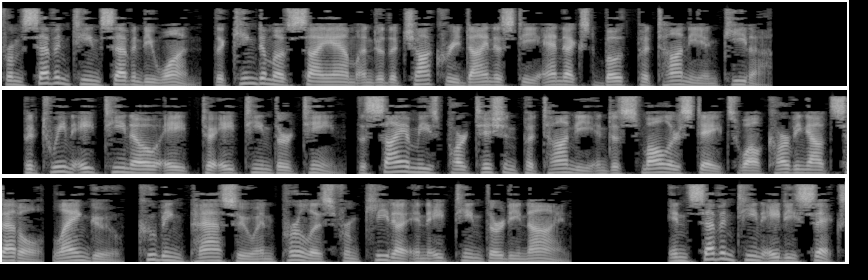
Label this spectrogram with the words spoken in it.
From 1771, the Kingdom of Siam under the Chakri dynasty annexed both Patani and Kedah. Between 1808 to 1813, the Siamese partitioned Patani into smaller states while carving out Setul, Langgu, Kubang Pasu and Perlis from Kedah in 1839. In 1786,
